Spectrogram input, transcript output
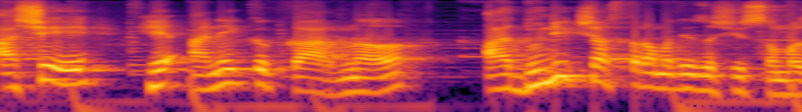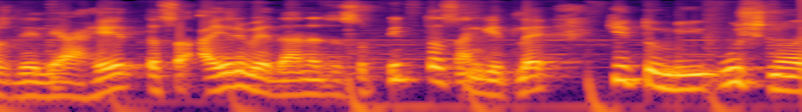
असे हे अनेक कारणं आधुनिक शास्त्रामध्ये जशी समजलेली आहेत तसं आयुर्वेदानं जसं पित्त सांगितलंय की तुम्ही उष्ण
